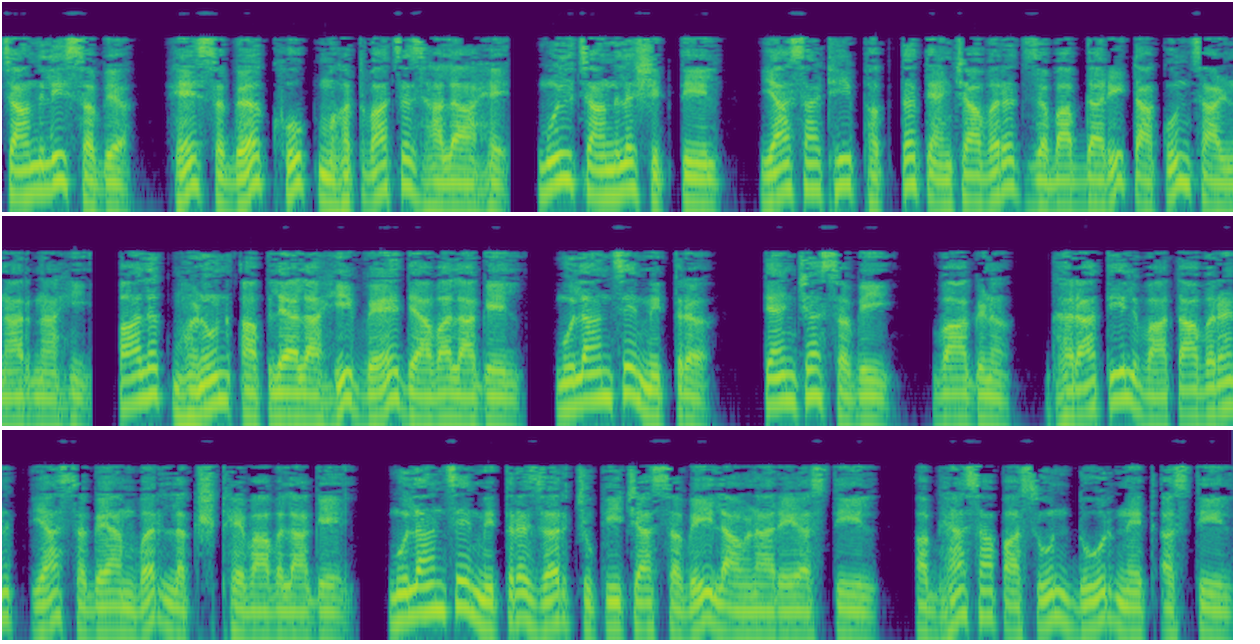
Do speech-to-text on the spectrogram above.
चांगली सव्य हे सगळं खूप महत्वाचं झालं आहे. मूल चांगलं शिकतील यासाठी फक्त त्यांच्यावरच जबाबदारी टाकून चालणार नाही. पालक म्हणून आपल्यालाही वेळ द्यावा लागेल. मुलांचे मित्र त्यांच्या सवी वागणं घरातील वातावरण या सगळ्यांवर लक्ष ठेवावं लागेल. मुलांचे मित्र जर चुकीच्या सवयी लावणारे असतील अभ्यासापासून दूर नेत असतील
